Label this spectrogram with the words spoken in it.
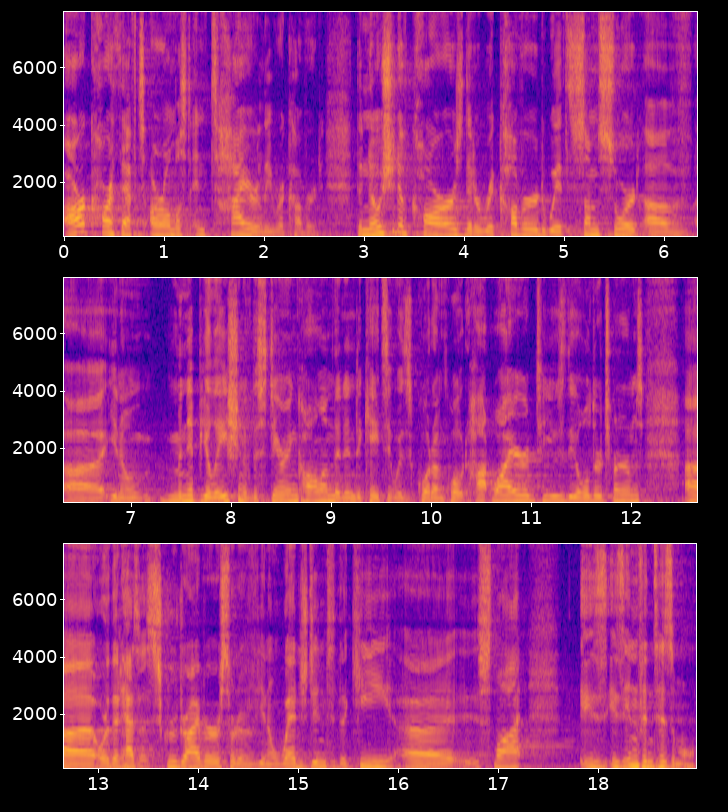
our car thefts are almost entirely recovered. The notion of cars that are recovered with some sort of, uh, you know, manipulation of the steering column that indicates it was quote unquote hot wired, to use the older terms, uh, or that has a screwdriver sort of, you know, wedged into the key uh, slot is, is infinitesimal.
